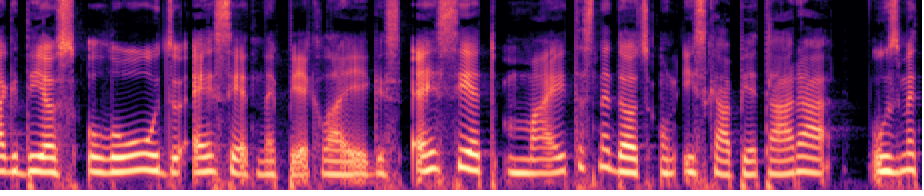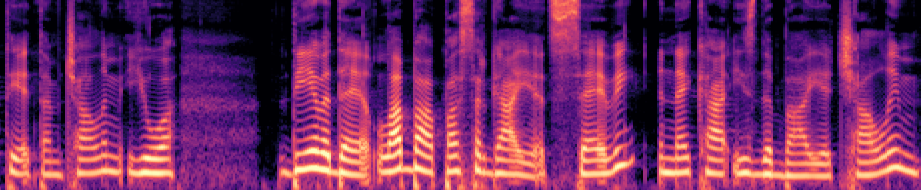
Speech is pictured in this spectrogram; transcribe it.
ak, Dievs, lūdzu, esiet nepieklājīgas. Esiet maitas nedaudz un izkāpiet ārā, uzmetiet tam čalim, jo Dieva dēļ labāk pasargājiet sevi, nekā izdabājiet čalim.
